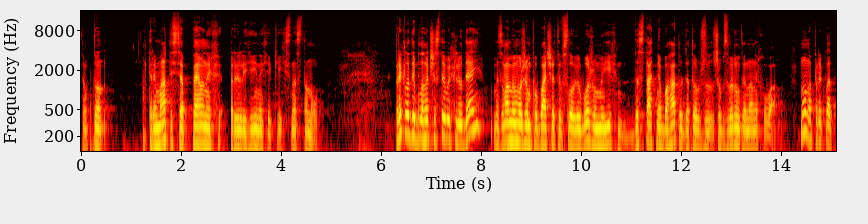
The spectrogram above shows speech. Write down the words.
Тобто триматися певних релігійних якихось настанов. Приклади благочестивих людей ми з вами можемо побачити в Слові Божому, їх достатньо багато для того, щоб звернути на них увагу. Ну, наприклад,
